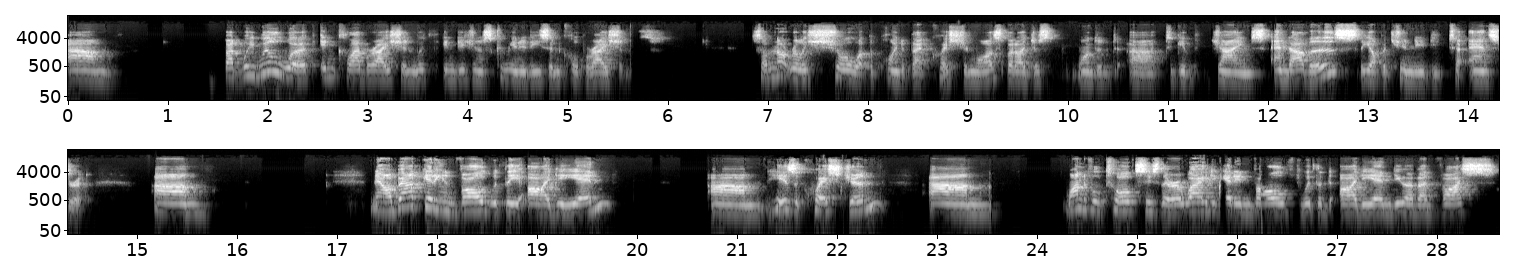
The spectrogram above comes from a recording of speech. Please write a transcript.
Um, but we will work in collaboration with Indigenous communities and corporations. So I'm not really sure what the point of that question was, but I just wanted uh, to give James and others the opportunity to answer it. Um, now, about getting involved with the IDN, um, here's a question. Um, wonderful talks. Is there a way to get involved with the IDN? Do you have advice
